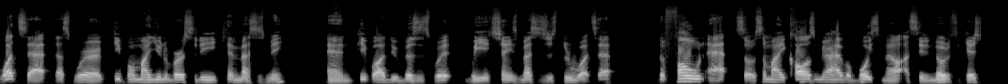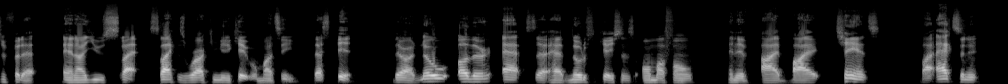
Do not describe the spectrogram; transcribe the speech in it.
WhatsApp, that's where people in my university can message me, and people I do business with, we exchange messages through WhatsApp. The phone app, so somebody calls me or I have a voicemail, I see the notification for that, and I use Slack. Slack is where I communicate with my team. That's it. There are no other apps that have notifications on my phone. And if I, by chance, by accident,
